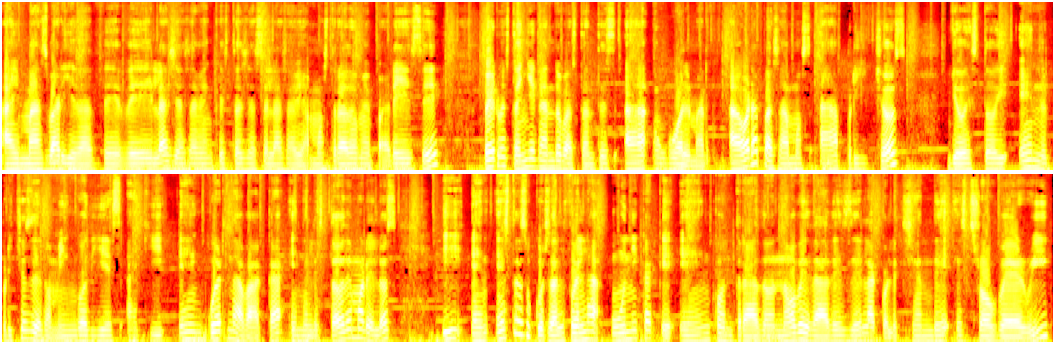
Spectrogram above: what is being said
hay más variedad de velas. Ya saben que estas ya se las había mostrado me parece. Pero están llegando bastantes a Walmart. Ahora pasamos a Prichos. Yo estoy en el Prichos de Domingo 10 aquí en Cuernavaca, en el estado de Morelos. Y en esta sucursal fue la única que he encontrado novedades de la colección de Strawberry.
